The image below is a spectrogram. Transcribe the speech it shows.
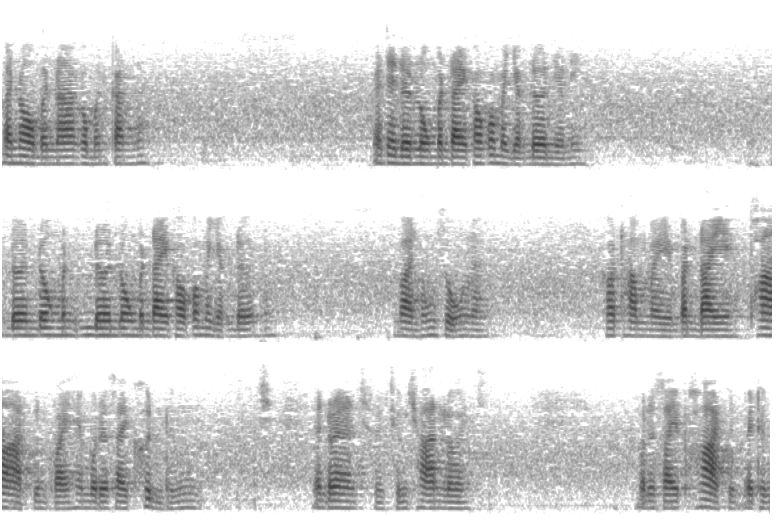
บ้านนอกบรรนาก็เหมือนกันนะแม้แต่เดินลงบันไดเขาก็ไม่อยากเดินเดี๋ยวนี้ เดินลงมันเดินลงบันไดเขาก็ไม่อยากเดินนะบ้านทงสูงนะเขาทำไอ้บันไดพาดขึ้นไปให้มอเตอร์ไซค์ขึ้นถึงนั่นถึงชานเลยมอเตอร์ไซค์พาดขึ้นไปถึง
